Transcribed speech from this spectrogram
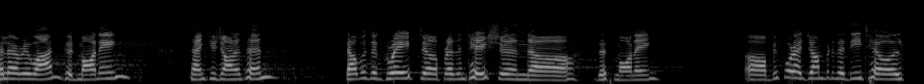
Hello, everyone. Good morning. Thank you, Jonathan. That was a great uh, presentation uh, this morning. Uh, before I jump into the details,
